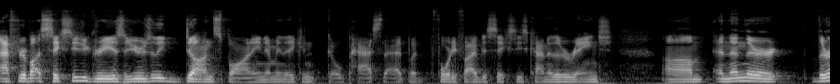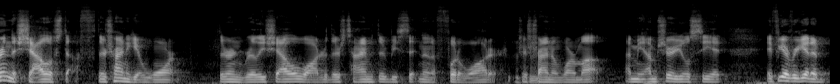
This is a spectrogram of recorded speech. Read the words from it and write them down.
after about 60 degrees, they're usually done spawning. I mean, they can go past that, but 45 to 60 is kind of their range. Um, and then they're they're in the shallow stuff. They're trying to get warm. They're in really shallow water. There's times they'll be sitting in a foot of water, just trying to warm up. I mean, I'm sure you'll see it if you ever get a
